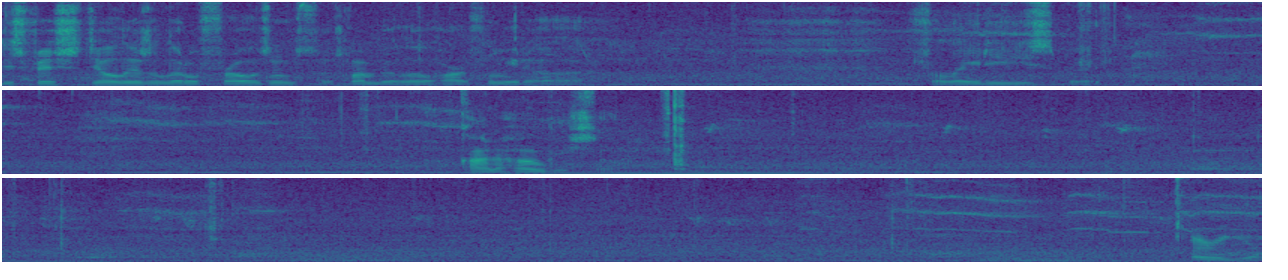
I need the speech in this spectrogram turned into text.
This fish still is a little frozen, so it's gonna be a little hard for me to uh, fillet these, but I'm kind of hungry, so. There we go.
